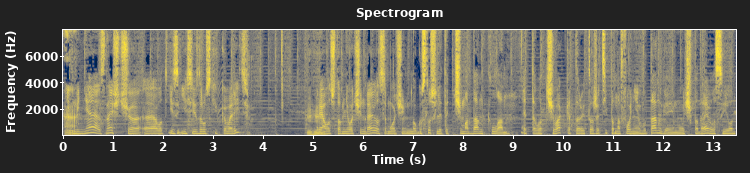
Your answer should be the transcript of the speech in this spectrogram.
А. У меня, знаешь, что, э, вот из, если из русских говорить, Угу. Прям вот что мне очень нравилось, мы очень много слушали, это Чемодан Клан. Это вот чувак, который тоже типа на фоне Вутанга, ему очень понравился, и он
